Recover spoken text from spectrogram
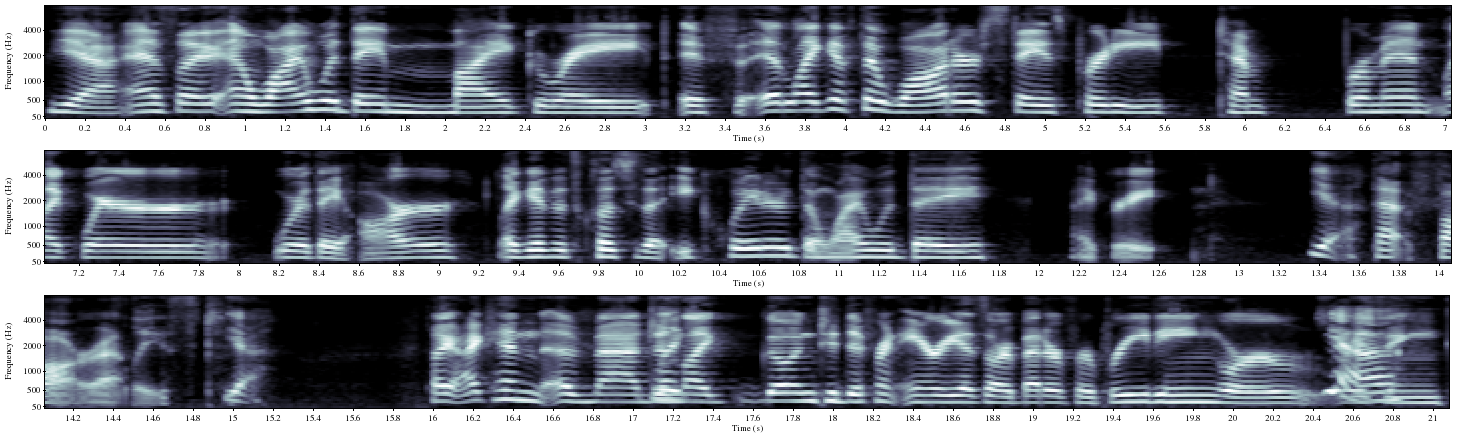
Yeah, and it's like, and why would they migrate if, it, like, if the water stays pretty temperament, like where where they are, like if it's close to the equator, then why would they migrate Yeah. that far at least? Yeah. Like I can imagine, Like- like, going to different areas are better for breeding or Yeah. raising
